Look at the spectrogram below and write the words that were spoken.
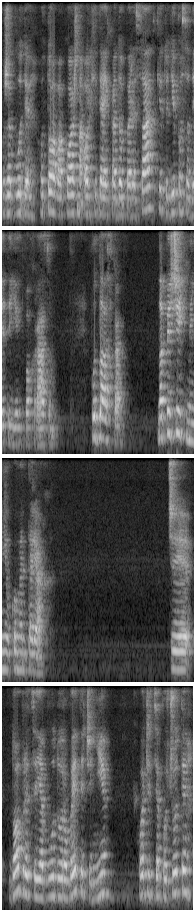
вже буде готова кожна орхідейка до пересадки, тоді посадити їх двох разом. Будь ласка, напишіть мені в коментарях, чи добре це я буду робити, чи ні. Хочеться почути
